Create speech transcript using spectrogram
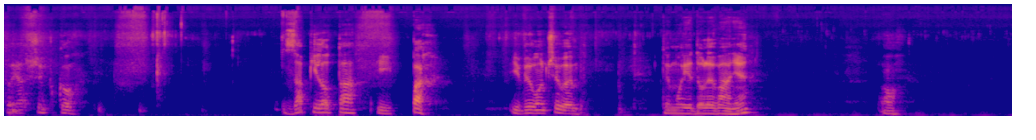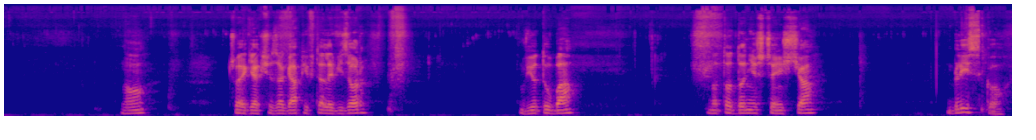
To ja szybko za pilota i pach. I wyłączyłem te moje dolewanie. O. No. Człowiek jak się zagapi w telewizor, w YouTube'a, no to do nieszczęścia blisko.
